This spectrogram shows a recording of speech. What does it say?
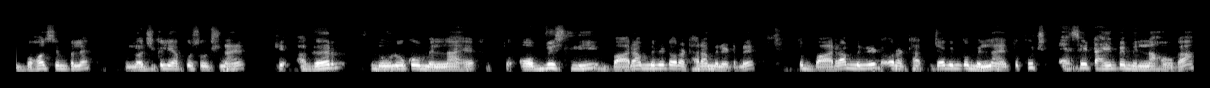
बहुत सिंपल है। लॉजिकली आपको सोचना है कि अगर दोनों को मिलना है तो ऑब्वियसली 12 मिनट और 18 मिनट में तो 12 मिनट और 18 जब इनको मिलना है तो कुछ ऐसे टाइम पे मिलना होगा।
